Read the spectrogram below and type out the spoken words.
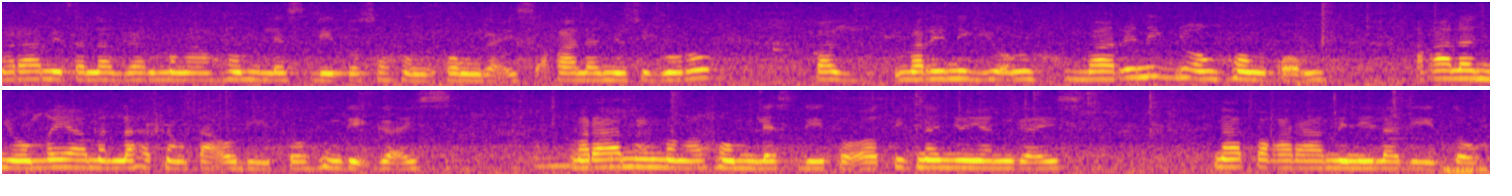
Marami talagang mga homeless dito sa Hong Kong, guys. Akala nyo siguro, pag marinig nyo ang, marinig nyo ang Hong Kong, akala nyo mayaman lahat ng tao dito. Hindi, guys. Maraming mga homeless dito. O, tignan nyo yan, guys. Napakarami nila dito.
